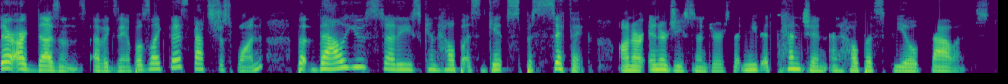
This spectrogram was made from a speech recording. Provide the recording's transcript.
There are dozens of examples like this. That's just one. But value studies can help us get specific on our energy centers that need attention and help us feel balanced.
